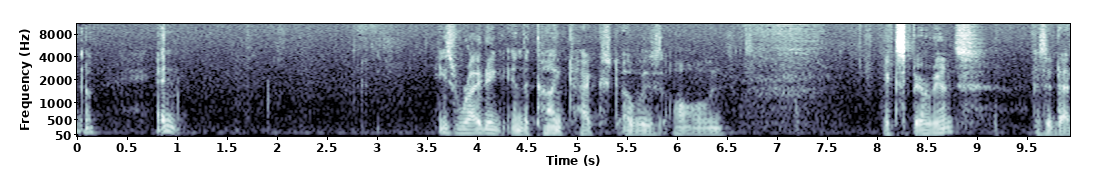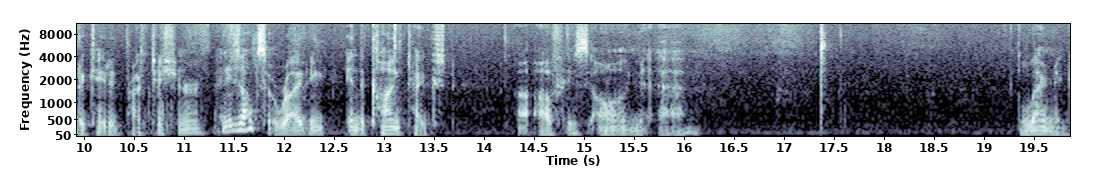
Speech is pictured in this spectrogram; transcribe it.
You know? And he's writing in the context of his own experience as a dedicated practitioner, and he's also writing in the context uh, of his own uh, learning.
